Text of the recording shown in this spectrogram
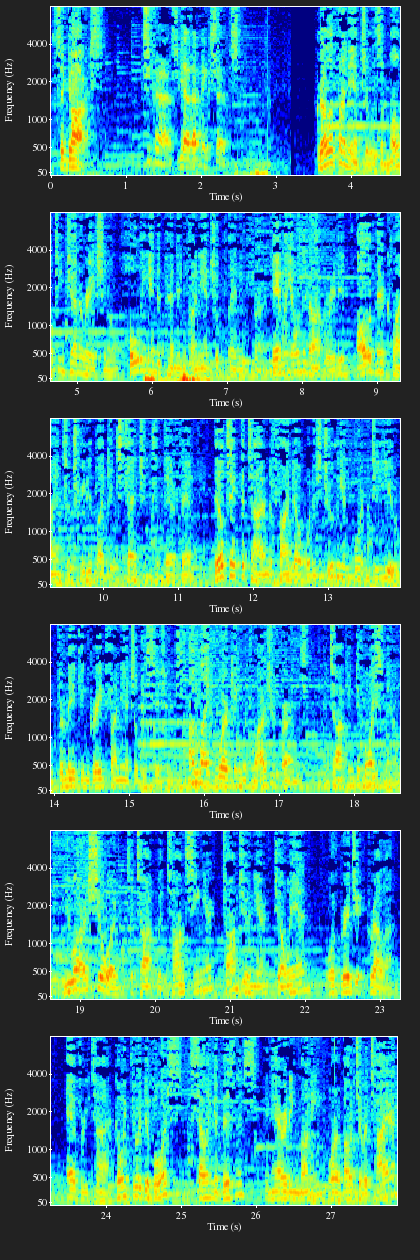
cigars. Cigars. Yeah, that makes sense. Grella Financial is a multi-generational, wholly independent financial planning firm. Family owned and operated, all of their clients are treated like extensions of their family. They'll take the time to find out what is truly important to you for making great financial decisions. Unlike working with larger firms and talking to voicemail, you are assured to talk with Tom Sr., Tom Jr., Joanne, or Bridget Grella every time. Going through a divorce, selling a business, inheriting money, or about to retire?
